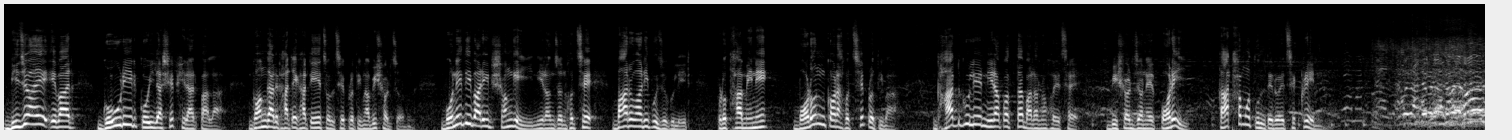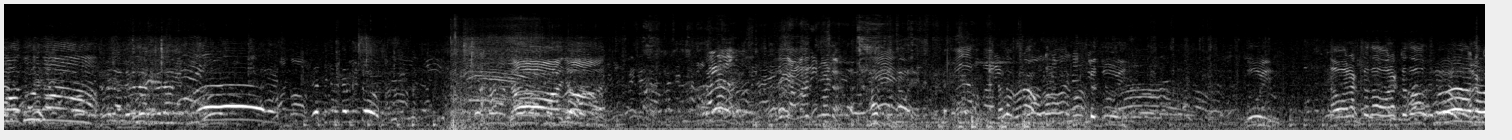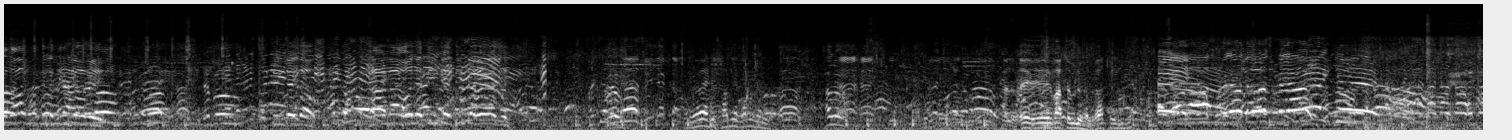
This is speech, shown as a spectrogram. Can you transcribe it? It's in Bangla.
বিজয় এবার গৌরীর কৈলাসে ফেরার পালা। গঙ্গার ঘাটে ঘাটে চলছে প্রতিমা বিসর্জন। বনেদি বাড়ির সঙ্গেই নিরঞ্জন হচ্ছে বারোয়ারি পুজোগুলির। প্রথা মেনে বরণ করা হচ্ছে প্রতিমা। ঘাটগুলির নিরাপত্তা বাড়ানো হয়েছে। বিসর্জনের পরেই কাঠামো তুলতে রয়েছে ক্রেন। দুই দাও আর একটা দাও আর একটা দাও আর একটা দাও তাহলে তিনটে হবে তিনটেই দাও না না হয়ে তিনটে তিনটে হয়ে বাচ্চাগুলো হ্যালো বাচ্চাগুলো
